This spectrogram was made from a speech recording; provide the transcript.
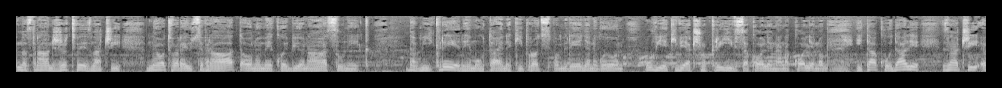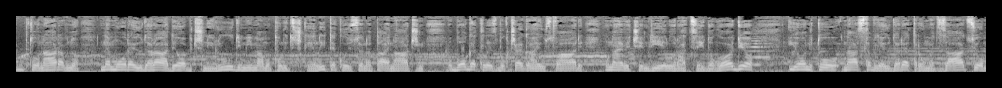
na strani žrtve, znači ne otvaraju se vrata onome ko je bio nasilnik da mi krenemo u taj neki proces pomirenja, nego je on uvijek i vječno kriv sa koljena na koljeno i tako dalje. Znači, to naravno ne moraju da rade obični ljudi, mi imamo političke elite koji su na taj način obogatile, zbog čega je u stvari u najvećem dijelu rat se i dogodio i oni to nastavljaju da retraumatizacijom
